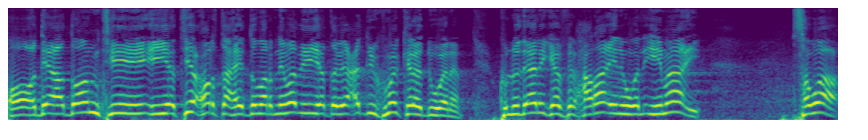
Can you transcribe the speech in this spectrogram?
oo dee addoontii iyo tii xor tahay dumarnimadii iyo dabeecaddii kuma kala duwana. Kullu daalika fi alxaraa'iri waaliimaa'i sawaa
